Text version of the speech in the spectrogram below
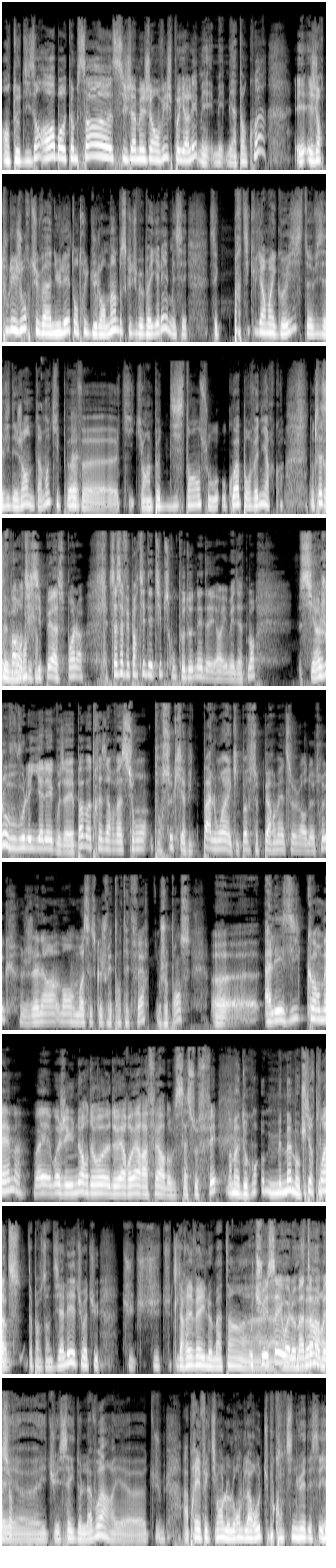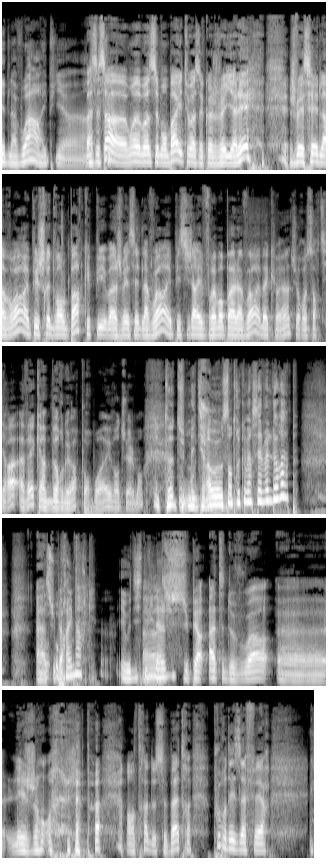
en te disant oh bon comme ça euh, si jamais j'ai envie je peux y aller. Mais mais mais attends quoi? Et, genre tous les jours tu vas annuler ton truc du lendemain parce que tu peux pas y aller. Mais c'est c'est particulièrement égoïste vis-à-vis des gens notamment qui peuvent euh, qui, qui ont un peu de distance ou, ou quoi pour venir quoi. Donc ça c'est pas anticiper à ce point-là. Ça ça fait partie des tips qu'on peut donner d'ailleurs immédiatement si un jour vous voulez y aller, que vous n'avez pas votre réservation, pour ceux qui habitent pas loin et qui peuvent se permettre ce genre de truc, généralement, moi c'est ce que je vais tenter de faire, je pense. Euh, allez-y quand même. Ouais, moi j'ai une heure de, de RER à faire, donc ça se fait. Non mais, donc, mais même au pire, t'as pas, pas, besoin d'y aller, tu vois. Tu, tu, tu, tu, te la réveilles le matin. Ou tu essayes, ouais, le matin, bien et, sûr. Euh, et tu essayes de l'avoir. Et euh, tu... après, effectivement, le long de la route, tu peux continuer d'essayer de l'avoir. Et puis. Euh, bah c'est ça. moi, moi c'est mon bail, tu vois, c'est que je vais y aller, je vais essayer de l'avoir, et puis je serai devant le parc, et puis bah je vais essayer de l'avoir, et puis si j'arrive vraiment pas à l'avoir, et bah que rien, tu ressortiras avec un burger pour moi éventuellement. Et toi, tu, mais tu au centre commercial Val de Rap. Ah, super. Au Primark? Et au Disney euh, Village. Super hâte de voir euh, les gens là-bas en train de se battre pour des affaires.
